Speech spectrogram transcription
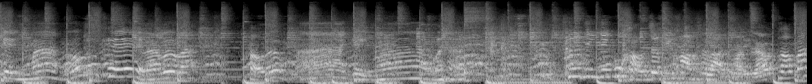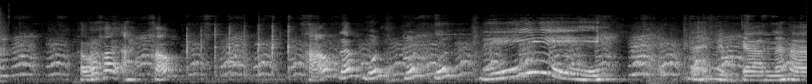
เก่งมากโอเคนะเริ่มละภูเขาเริ่มอ่าเก่งมากนะคะคือจริงๆภูเขาจะมีความฉลาดกว่าอยู่แล้วเขาปะเขาค่อยๆอะเขาเขาแล้วหมุนหมุนหมุนนี่ ได้เหมือน กันนะคะ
